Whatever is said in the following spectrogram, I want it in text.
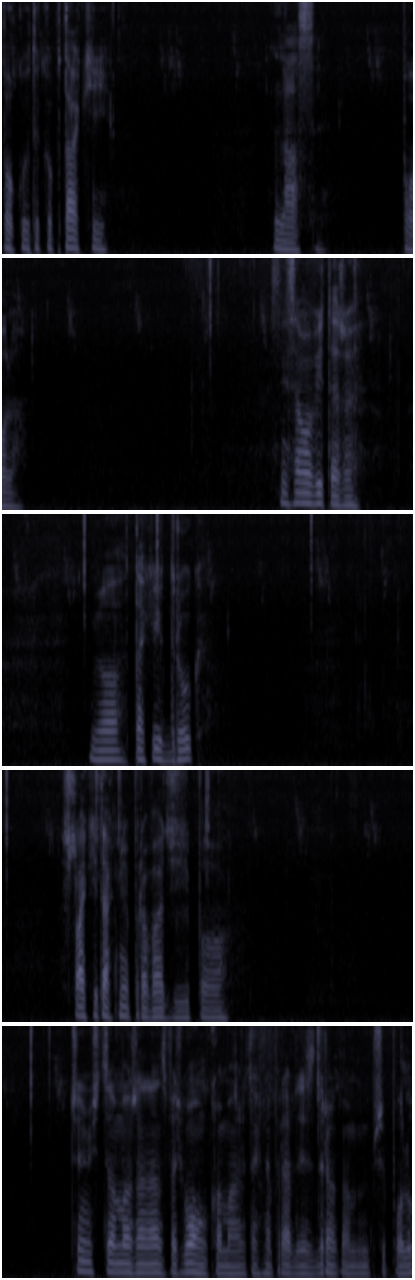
Wokół tylko ptaki, lasy, pola. Jest niesamowite, że mimo takich dróg szlak i tak mnie prowadzi po czymś, co można nazwać łąką, ale tak naprawdę jest drogą przy polu.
